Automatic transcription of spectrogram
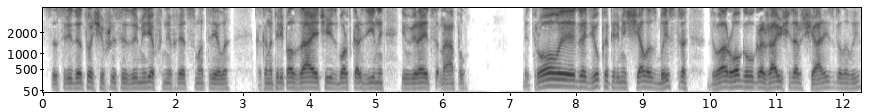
Сосредоточившись и замерев, Нефред смотрела, как она переползает через борт корзины и убирается на пол. Метровая гадюка перемещалась быстро, два рога угрожающе торчали из головы.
